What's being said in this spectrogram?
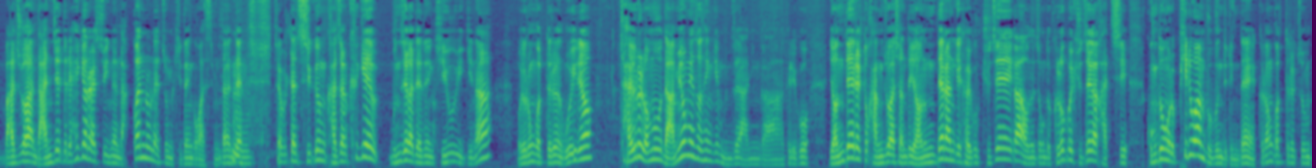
마주한 난제들을 해결할 수 있는 낙관론에 좀 기댄 것 같습니다. 근데 음. 제가 볼 땐 지금 가장 크게 문제가 되는 기후 위기나 뭐 이런 것들은 오히려 자유를 너무 남용해서 생긴 문제 아닌가. 그리고 연대를 또 강조하셨는데 연대라는 게 결국 규제가 어느 정도 글로벌 규제가 같이 공동으로 필요한 부분들인데 그런 것들을 좀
